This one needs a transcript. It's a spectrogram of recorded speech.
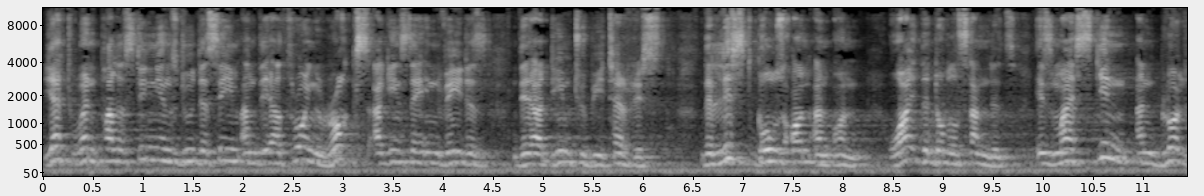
Yet when Palestinians do the same and they are throwing rocks against their invaders, they are deemed to be terrorists. The list goes on and on. Why the double standards? Is my skin and blood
